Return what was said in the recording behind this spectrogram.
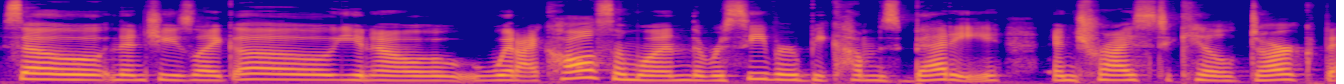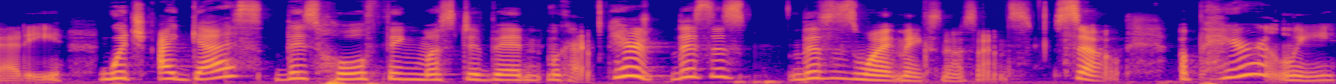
So then she's like, oh, you know, when I call someone, the receiver becomes Betty and tries to kill Dark Betty, which I guess this whole thing must have been, okay, here's, this is, this is why it makes no sense. So apparently,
